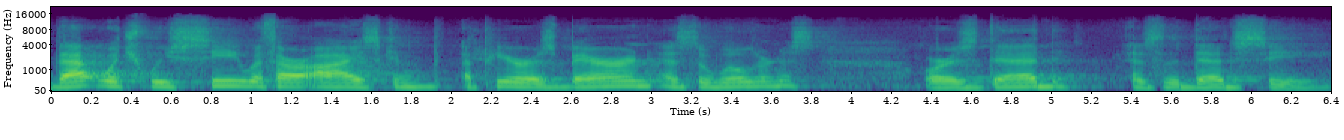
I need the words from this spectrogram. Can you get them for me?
that which we see with our eyes, can appear as barren as the wilderness or as dead as the Dead Sea.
